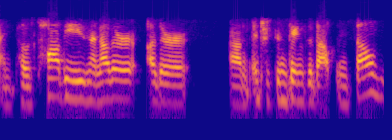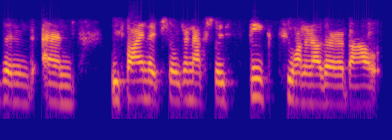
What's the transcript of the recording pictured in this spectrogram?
and post hobbies and other other um, interesting things about themselves. And and we find that children actually speak to one another about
